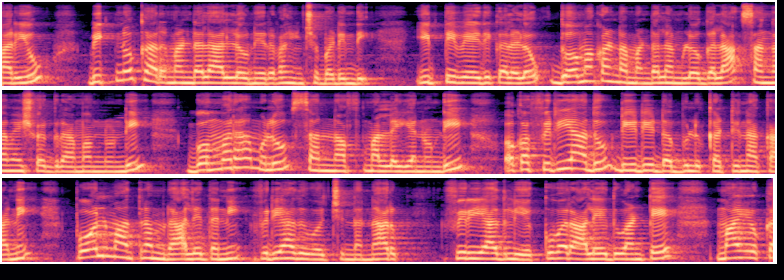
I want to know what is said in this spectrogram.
మరియు బిక్నూకర్ మండలాల్లో నిర్వహించబడింది. ఇట్టి వేదికలలో దోమకొండ మండలంలో గల సంగమేశ్వర్ గ్రామం నుండి బొమ్మరాములు సన్ ఆఫ్ మల్లయ్య నుండి ఒక ఫిర్యాదు డీడీ డబ్బులు కట్టినా కానీ పోల్ మాత్రం రాలేదని ఫిర్యాదు వచ్చిందన్నారు. ఫిర్యాదులు ఎక్కువ రాలేదు అంటే మా యొక్క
